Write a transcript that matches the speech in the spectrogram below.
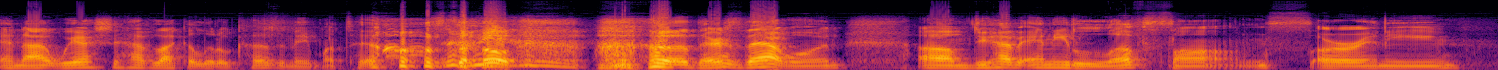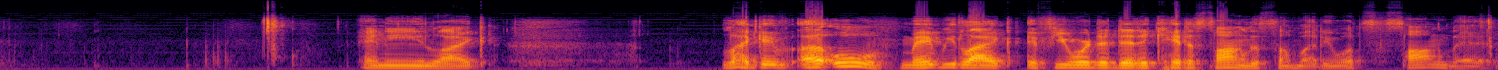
and I we actually have like a little cousin named Mateo. so there's that one. Um, do you have any love songs or any any like like if uh, oh maybe like if you were to dedicate a song to somebody, what's the song that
